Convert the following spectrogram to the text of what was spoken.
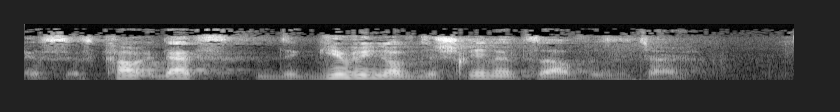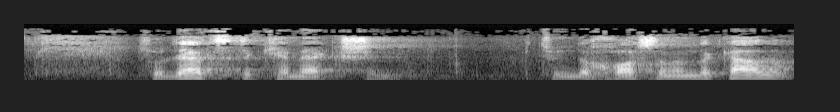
is, is that's the giving of the Shekhinah itself is the Torah. So that's the connection between the Chosan and the Kala.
